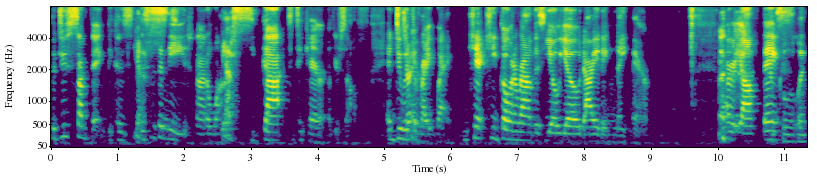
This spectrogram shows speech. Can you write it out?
But do something because yes. this is a need, not a want. Yes. You got to take care of yourself and do That's it right. the right way. You can't keep going around this yo-yo dieting nightmare. All right, y'all. Thanks. Absolutely.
